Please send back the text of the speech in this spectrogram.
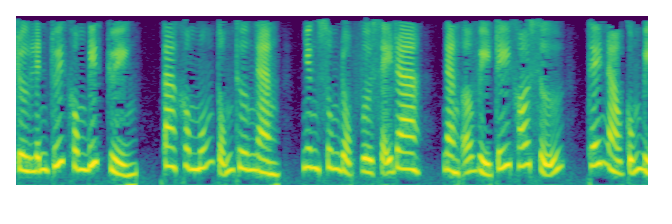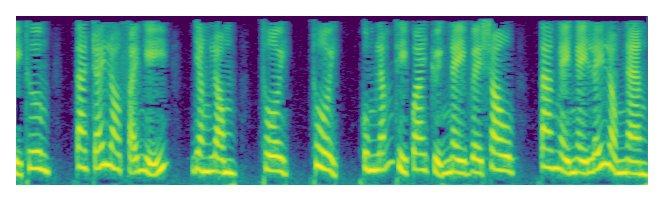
trừ linh tuyết không biết chuyện, ta không muốn tổn thương nàng, nhưng xung đột vừa xảy ra, nàng ở vị trí khó xử, thế nào cũng bị thương, ta trái lo phải nghĩ, dằn lòng, thôi, thôi, cùng lắm thì qua chuyện này về sau, ta ngày ngày lấy lòng nàng,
